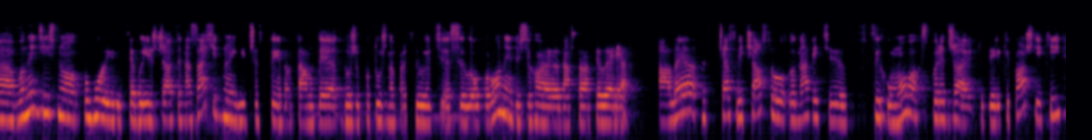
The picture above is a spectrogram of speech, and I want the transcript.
Е, Вони дійсно побоюються виїжджати на західну її частину, там де дуже потужно працюють е, сили оборони, досягає наша артилерія. Але час від часу е, навіть в цих умовах споряджають туди екіпаж, який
